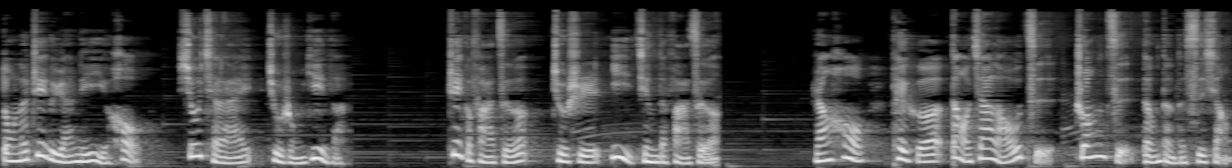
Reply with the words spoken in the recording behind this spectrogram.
懂了这个原理以后，修起来就容易了。这个法则就是《易经》的法则，然后配合道家老子、庄子等等的思想。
